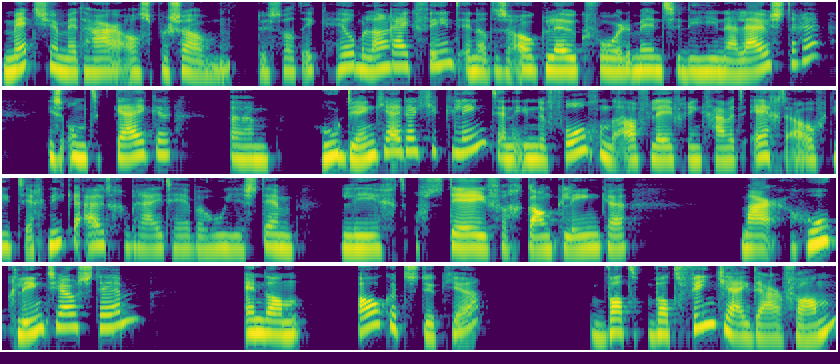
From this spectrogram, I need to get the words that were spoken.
matchen met haar als persoon. Dus wat ik heel belangrijk vind, en dat is ook leuk voor de mensen die hier naar luisteren, is om te kijken ehm, hoe denk jij dat je klinkt. En in de volgende aflevering gaan we het echt over die technieken uitgebreid hebben, hoe je stem licht of stevig kan klinken. Maar hoe klinkt jouw stem? En dan ook het stukje, wat, wat vind jij daarvan?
